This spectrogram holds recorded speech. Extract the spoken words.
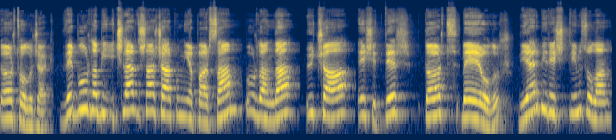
4 olacak. Ve burada bir içler dışlar çarpımı yaparsam buradan da 3A eşittir 4B olur. Diğer bir eşitliğimiz olan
